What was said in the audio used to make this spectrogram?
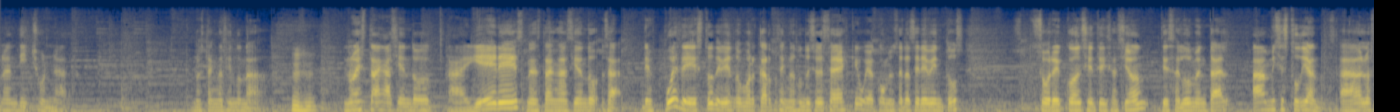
no han dicho nada. No están haciendo nada. No están haciendo talleres, no están haciendo... O sea, después de esto debían tomar cartas en el asunto y decir, ¿sabes qué? Voy a comenzar a hacer eventos sobre concientización de salud mental a mis estudiantes, a, los,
